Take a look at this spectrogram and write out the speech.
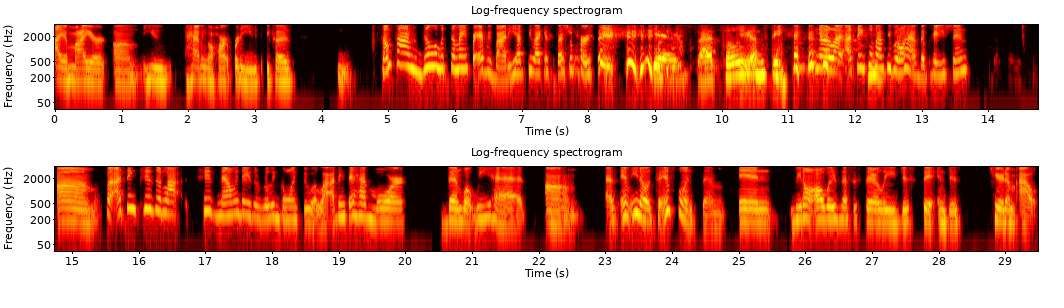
I admire um you having a heart for the youth because sometimes dealing with them ain't for everybody. You have to be like a special person. yes, I totally understand. no, like I think sometimes people don't have the patience um, but I think kids are a lot, kids nowadays are really going through a lot. I think they have more than what we had um, as, you know, to influence them. And we don't always necessarily just sit and just hear them out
